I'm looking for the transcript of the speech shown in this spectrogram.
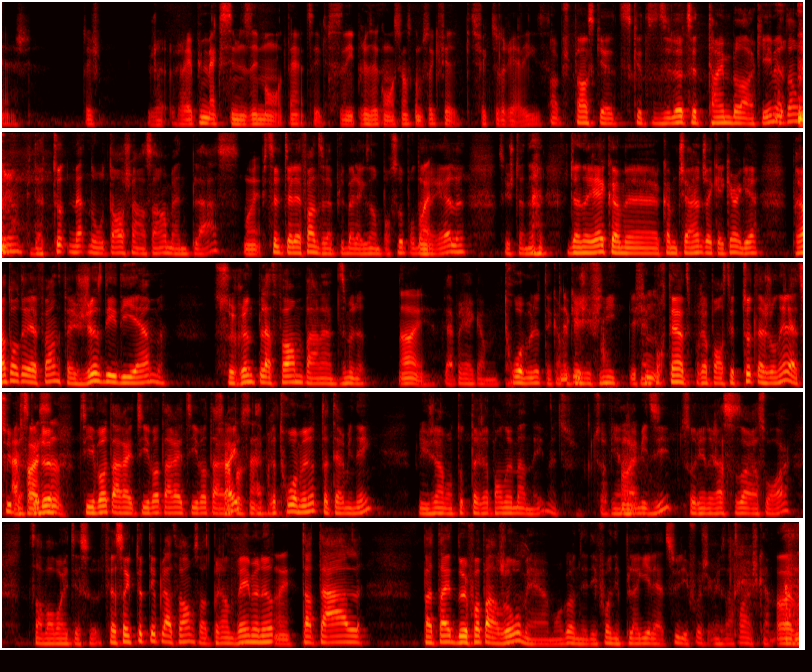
j'aurais pu maximiser mon temps. C'est des prises de conscience comme ça qui fait, qui fait que tu le réalises. Ah, je pense que ce que tu dis là, tu time blocker, mettons, puis de tout mettre nos tâches ensemble à une place. Puis le téléphone, c'est le plus bel exemple pour ça, pour de vrai. Je, je, donnerais comme, euh, comme challenge à quelqu'un, gars, prends ton téléphone, fais juste des DM sur une plateforme pendant 10 minutes. Ouais. Puis après, comme trois minutes, t'es comme, OK, j'ai fini. Mais pourtant, tu pourrais passer toute la journée là-dessus parce que là, tu y vas, t'arrêtes, tu y vas, t'arrêtes, tu y vas, t'arrêtes. Après trois minutes, t'as terminé. Les gens vont tous te répondre un moment donné. Mais tu, reviendras à midi, tu reviendras à 6 heures à soir. Ça va avoir été ça. Fais ça avec toutes tes plateformes, ça va te prendre 20 minutes total peut-être deux fois par jour, mais euh, mon gars, on est, des fois, on est plugué là-dessus. Des fois, j'ai mes affaires, je suis comme. Ouais,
